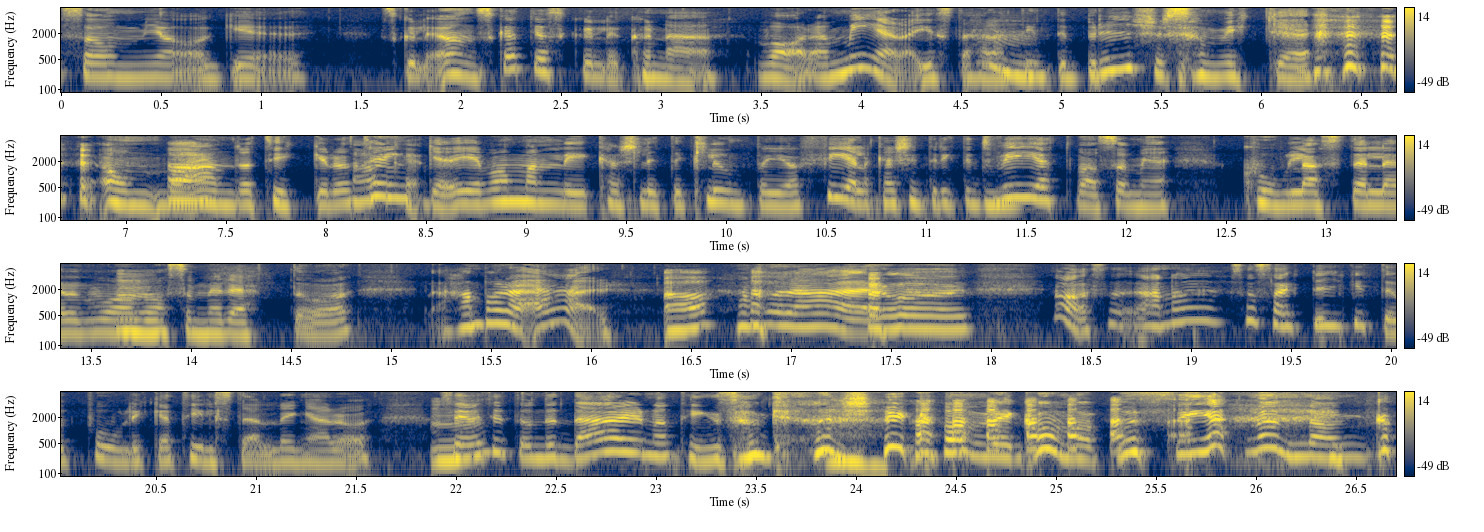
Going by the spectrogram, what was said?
som jag eh, skulle önska att jag skulle kunna vara mera. Just det här att inte bryr sig så mycket om vad Ja. andra tycker och Okej. tänker. Även om man kanske lite klumpar och gör fel, kanske inte riktigt vet vad som är coolast eller vad, vad som är rätt. Och, han bara är. Ja. Han bara är. Och, ja, så, han har som sagt dykt upp på olika tillställningar. Och, Så jag vet inte om det där är någonting som kanske kommer komma på scenen någon gång.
